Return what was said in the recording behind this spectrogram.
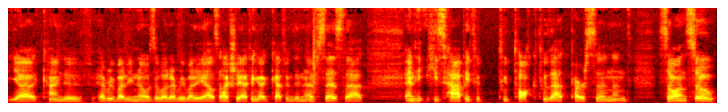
yeah, kind of everybody knows about everybody else. Actually, I think Catherine Deneuve says that, and he, he's happy to to talk to that person and so on. So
